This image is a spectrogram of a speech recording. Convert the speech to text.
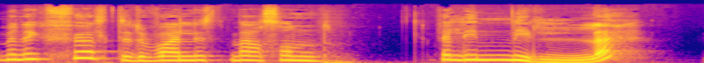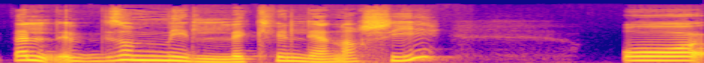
Men jeg følte det var en litt mer sånn veldig milde. Sånn milde kvinnelig energi. Og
